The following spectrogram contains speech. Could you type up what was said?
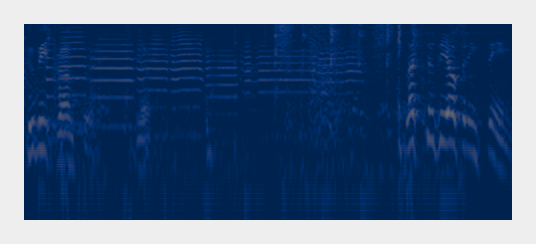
Two beat drum fill. Yeah. Let's do the opening theme.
